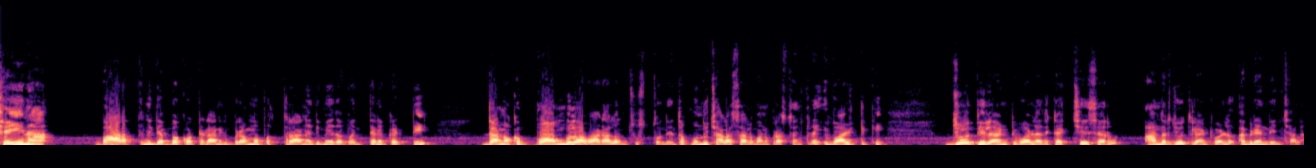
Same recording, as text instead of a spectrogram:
చైనా భారత్ని దెబ్బ కొట్టడానికి బ్రహ్మపుత్ర నది మీద వంతెన కట్టి దాన్ని ఒక బాంబులా వాడాలని చూస్తుంది. ఇంతకుముందు చాలాసార్లు మనం ప్రస్తావించిన ఇవాళకి జ్యోతి లాంటి వాళ్ళు అది టచ్ చేశారు. ఆంధ్రజ్యోతి లాంటి వాళ్ళు అభినందించాలి.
